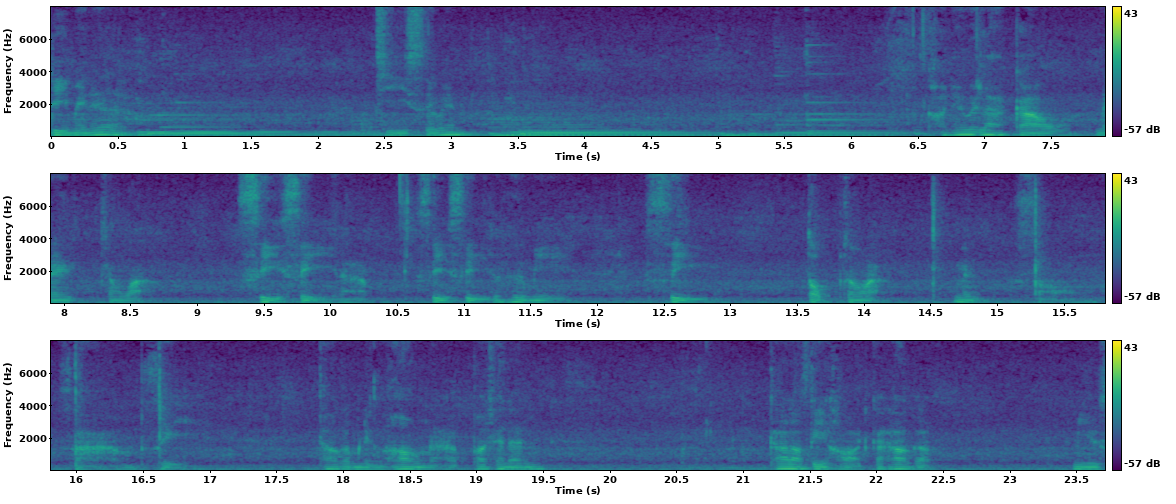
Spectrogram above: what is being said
D minor G7 คราวนี้เวลาเกาในจังหวะ 4-4 นะครับ 4-4 ก็คือมี 4 ตบจังหวะ 1 2 3 4เท่ากับ1ห้องนะครับ เพราะฉะนั้น ถ้าเราตีคอร์ดก็เท่ากับมีอยู่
